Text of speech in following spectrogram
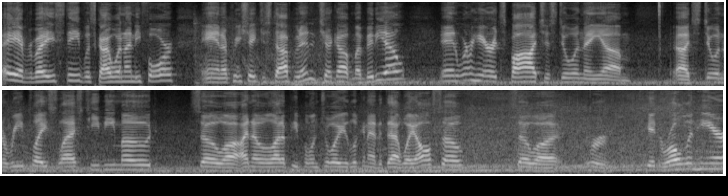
Hey everybody, Steve with Sky194 and I appreciate you stopping in to check out my video. And we're here at Spa just doing a um, uh, just doing the replay slash TV mode. So uh, I know a lot of people enjoy looking at it that way also. So uh, we're getting rolling here.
